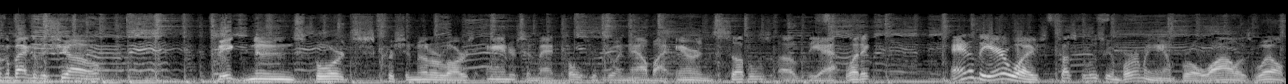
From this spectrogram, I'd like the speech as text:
Welcome back to the show. Big Noon Sports. Christian Miller, Lars Anderson, Matt Coulter, joined now by Aaron Suttles of The Athletic and of the airwaves Tuscaloosa and Birmingham for a while as well.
